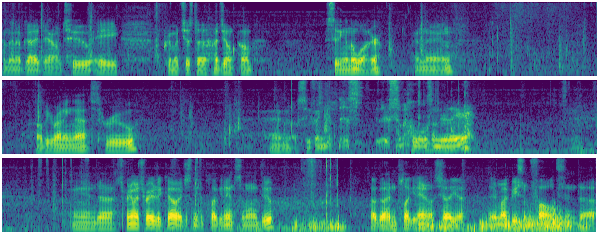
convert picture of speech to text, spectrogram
And then I've got it down to a pretty much just a, a junk pump sitting in the water. And then I'll be running that through. And let's see if I can get this. There's some holes under there. And uh, it's pretty much ready to go. I just need to plug it in. So I'm going to do I'll go ahead and plug it in. And I'll show you. There might be some faults and uh,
